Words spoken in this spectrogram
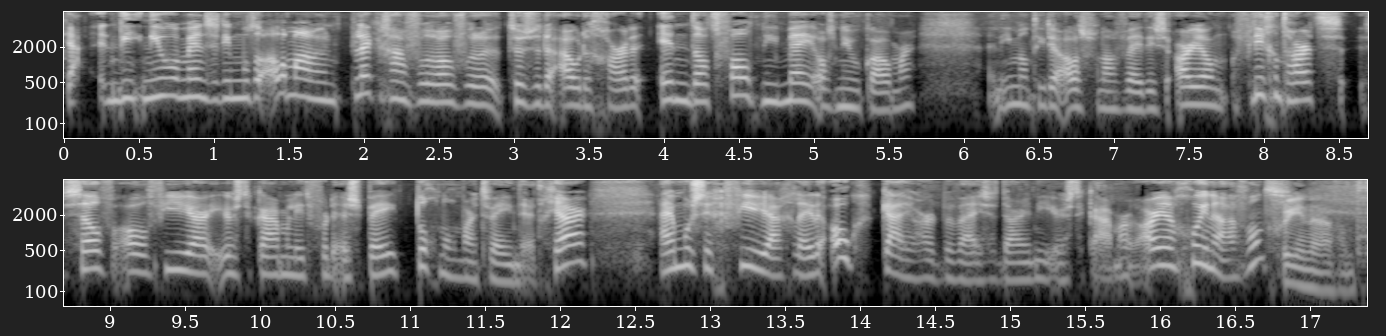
Ja, die nieuwe mensen die moeten allemaal hun plek gaan veroveren tussen de oude garden. En dat valt niet mee als nieuwkomer. En iemand die er alles vanaf weet is Arjan Vliegendhart. Zelf al vier jaar Eerste Kamerlid voor de SP. Toch nog maar 32 jaar. Hij moest zich vier jaar geleden ook keihard bewijzen daar in die Eerste Kamer. Arjan, goedenavond. Goedenavond.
